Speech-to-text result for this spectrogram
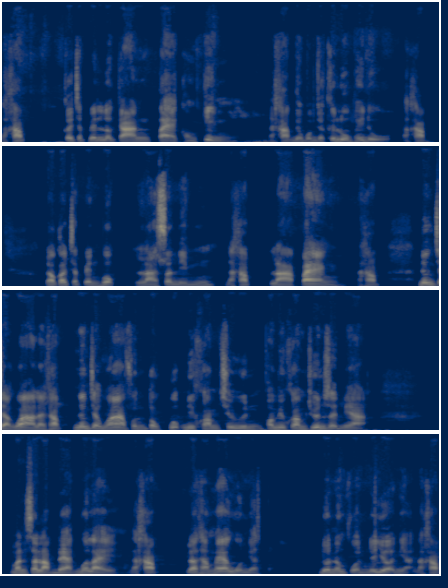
นะครับ ก็จะเป็นเรื่องการแตกของกิ่งนะครับ เดี๋ยวผมจะขึ้นรูปให้ดูนะครับ แล้วก็จะเป็นพวกลาสนิมนะครับลาแป้งนะครับ เนื่องจากว่าอะไรครับ เนื่องจากว่าฝนตกปุ๊บมีความชื้น พอมีความชื้นเสร็จเนี่ยมันสลับแดดเมื่อไหร่นะครับ แล้วทำให้องุ่นเนี่ยโดนน้ำฝนเยอะๆเนี่ยนะครับ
